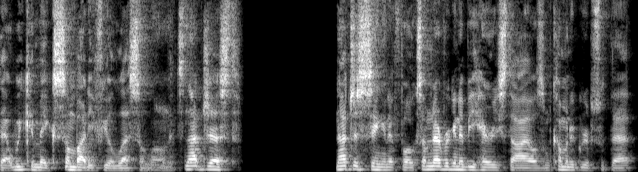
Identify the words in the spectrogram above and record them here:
that we can make somebody feel less alone. It's not just not just singing it, folks. I'm never going to be Harry Styles. I'm coming to grips with that.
